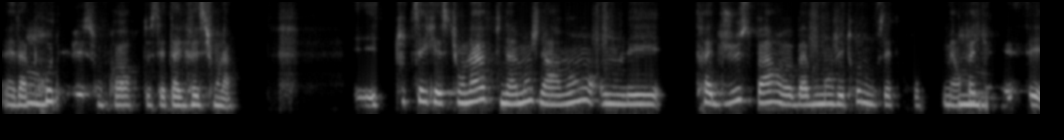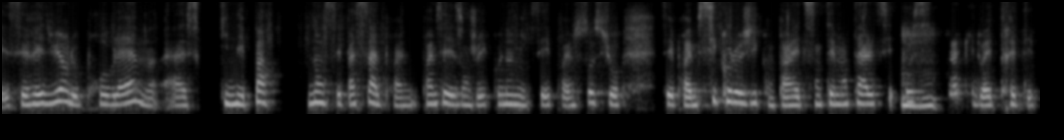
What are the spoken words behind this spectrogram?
Elle a mm. protégé son corps de cette agression-là. Et toutes ces questions-là, finalement, généralement, on les traite juste par euh, bah, vous mangez trop, donc vous êtes gros. Mais en fait, mmh. c'est réduire le problème à ce qui n'est pas. Non, c'est pas ça le problème. Le problème, c'est les enjeux économiques, c'est les problèmes sociaux, c'est les problèmes psychologiques. On parlait de santé mentale, c'est aussi ça qui doit être traité.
